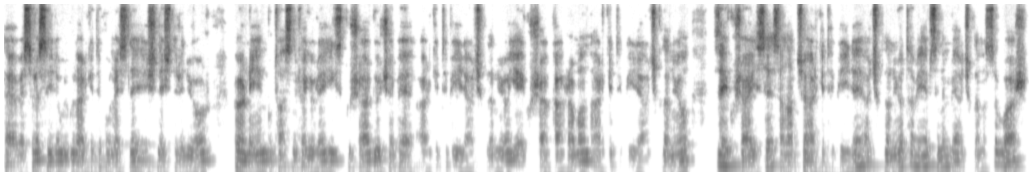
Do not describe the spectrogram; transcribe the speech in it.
E, ve sırasıyla uygun arketip o nesle eşleştiriliyor. Örneğin bu tasnife göre X kuşağı göçebe arketipiyle açıklanıyor, Y kuşağı kahraman arketipiyle açıklanıyor, Z kuşağı ise sanatçı arketipiyle açıklanıyor. Tabii hepsinin bir açıklaması var.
